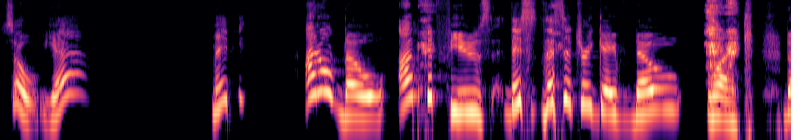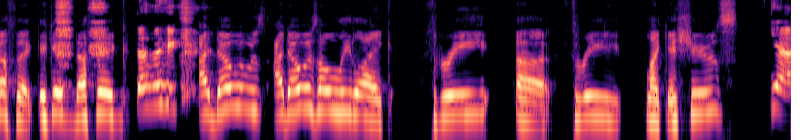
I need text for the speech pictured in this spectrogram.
So yeah, maybe. I don't know. I'm confused. This this entry gave no like nothing. It gave nothing. Nothing. I know it was. I know it was only like three uh three like issues Yeah,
